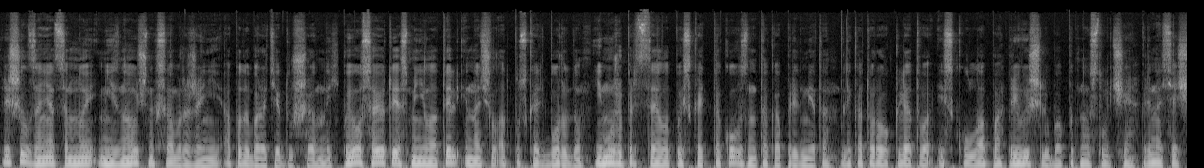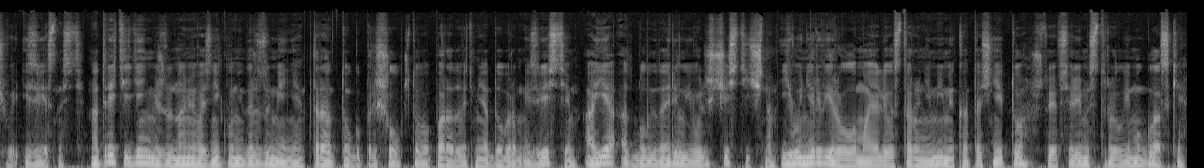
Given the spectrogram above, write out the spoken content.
решил заняться мной не из научных соображений, а по доброте душевной. По его совету я сменил отель и начал отпускать бороду. Ему же предстояло поискать такого знатока предмета, для которого клятва из кулапа превыше любопытного случая, приносящего известность. На третий день между нами возникло недоразумение. Тарантогу пришел, чтобы порадовать меня добрым известием, а я отблагодарил его лишь частично. Его нервировала моя левосторонняя мимика, точнее то, что я все время строил ему глазки.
